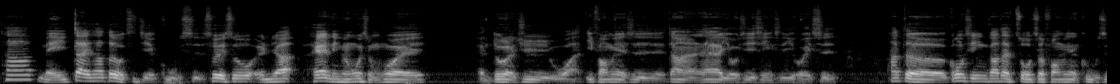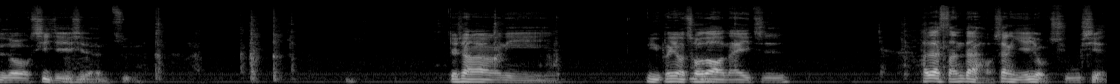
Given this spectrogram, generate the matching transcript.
他每一代他都有自己的故事，所以说人家黑暗灵魂为什么会很多人去玩？一方面是当然它的游戏性是一回事，他的宫崎英高在做这方面的故事的时候，细节也写的很足。就像你女朋友抽到的那一只，他在三代好像也有出现，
